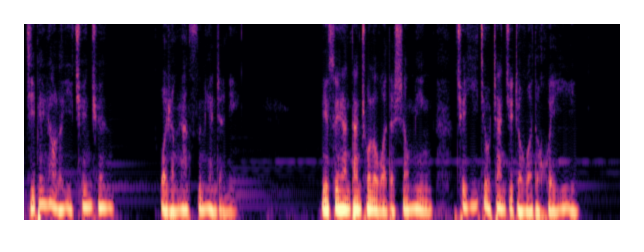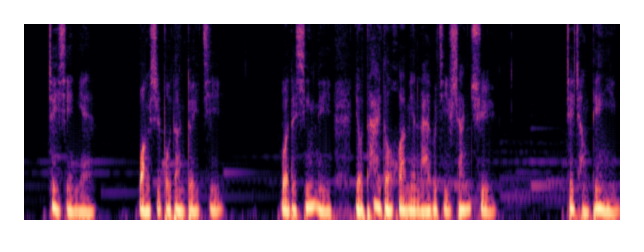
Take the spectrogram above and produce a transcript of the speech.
即便绕了一圈圈，我仍然思念着你。你虽然淡出了我的生命，却依旧占据着我的回忆。这些年，往事不断堆积，我的心里有太多画面来不及删去。这场电影，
